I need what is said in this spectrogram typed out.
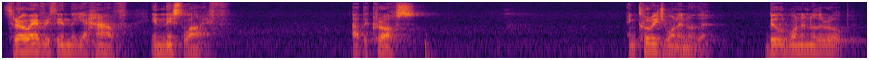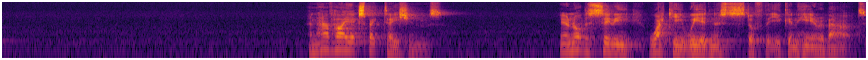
Throw everything that you have in this life at the cross. Encourage one another, build one another up. And have high expectations. You know, not the silly, wacky weirdness stuff that you can hear about,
